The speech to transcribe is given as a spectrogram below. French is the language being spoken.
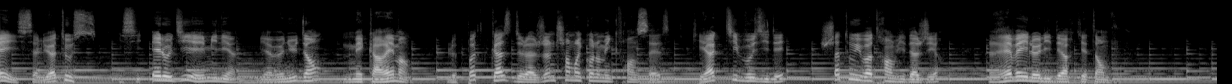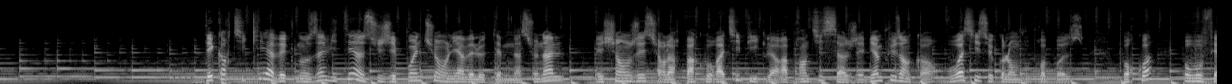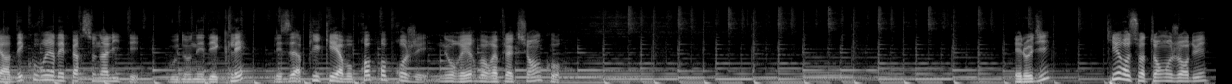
Hey, salut à tous Ici Elodie et Emilien. Bienvenue dans Mais carrément, le podcast de la Jeune Chambre économique française qui active vos idées, chatouille votre envie d'agir, réveille le leader qui est en vous. Décortiquer avec nos invités un sujet pointu en lien avec le thème national, échanger sur leur parcours atypique, leur apprentissage et bien plus encore, voici ce que l'on vous propose. Pourquoi Pour vous faire découvrir des personnalités, vous donner des clés, les appliquer à vos propres projets, nourrir vos réflexions en cours. Elodie, qui reçoit-on aujourd'hui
